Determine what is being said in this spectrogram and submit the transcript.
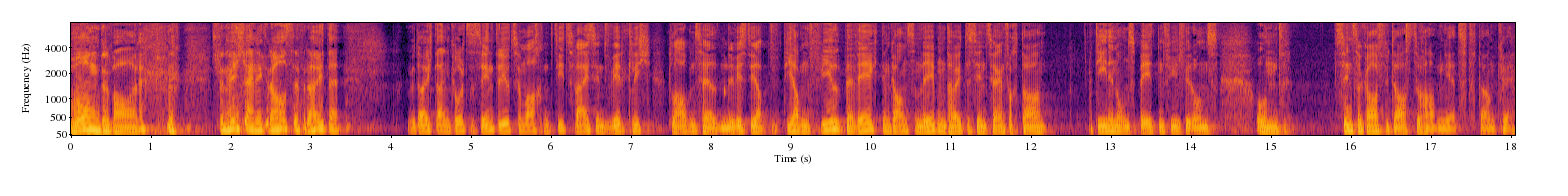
Wunderbar. Ist für mich eine große Freude, mit euch da ein kurzes Interview zu machen. Die zwei sind wirklich Glaubenshelden. Ihr wisst, die haben viel bewegt im ganzen Leben und heute sind sie einfach da, dienen uns, beten viel für uns und sind sogar für das zu haben jetzt. Danke.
